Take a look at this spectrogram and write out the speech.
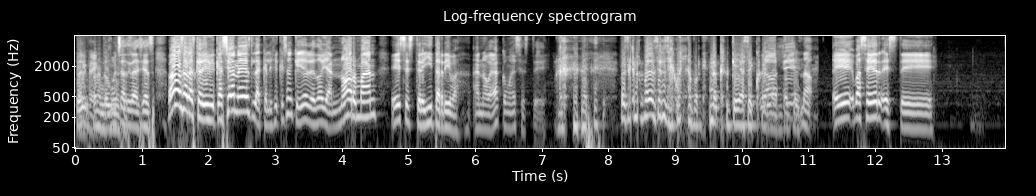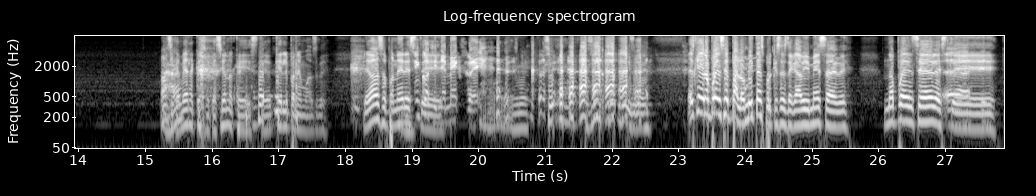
Perfecto, muchas meses. gracias. Vamos a las calificaciones. La calificación que yo le doy a Norman es estrellita arriba. Ah, no, ¿verdad? ¿Cómo es este? Es que no puede ser secuela porque no creo que haya secuela. No, sí. No, eh, va a ser este. Vamos a cambiar la clasificación o qué, este, ¿qué le ponemos, güey. Le vamos a poner este. Cinemex, cinco veces, güey. Es que no pueden ser palomitas porque eso es de Gaby Mesa, güey. No pueden ser este. Ah,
